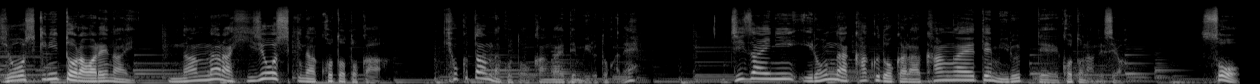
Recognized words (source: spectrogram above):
常識にとらわれないなんなら非常識なこととか極端なことを考えてみるとかね。自在にいろんな角度から考えてみるってことなんですよ。そ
